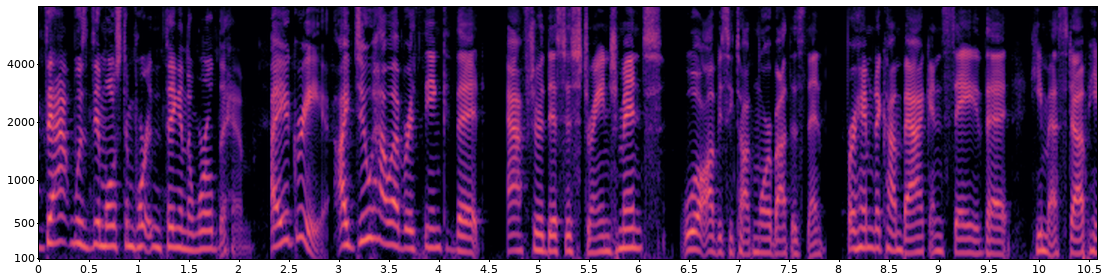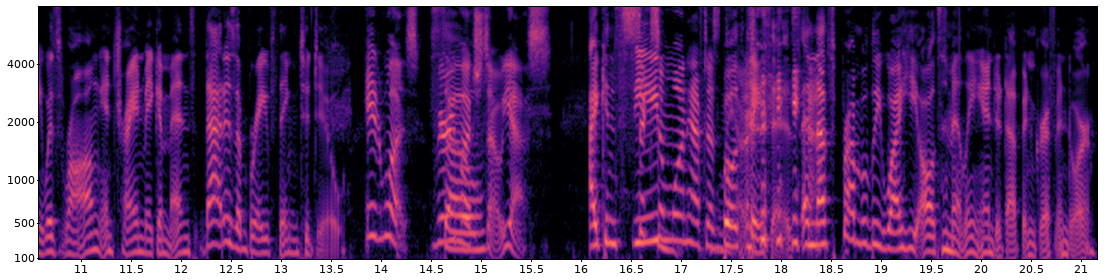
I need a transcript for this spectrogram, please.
That was the most important thing in the world to him. I agree. I do, however, think that after this estrangement, we'll obviously talk more about this then. For him to come back and say that he messed up, he was wrong, and try and make amends, that is a brave thing to do. It was very So- much so. Yes. I can see Six and one, half dozen both cases, Yeah. and that's probably why he ultimately ended up in Gryffindor.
